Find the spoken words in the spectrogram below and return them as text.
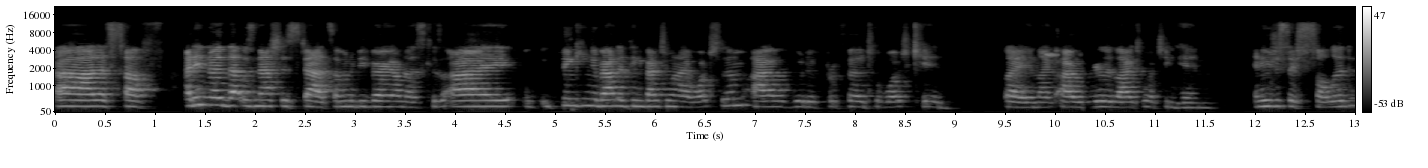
Uh, that's tough. I didn't know that was Nash's stats. I'm going to be very honest because I, thinking about it, thinking back to when I watched them, I would have preferred to watch Kidd play, and like I really liked watching him, and he was just so solid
